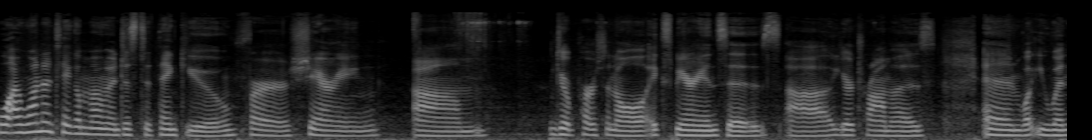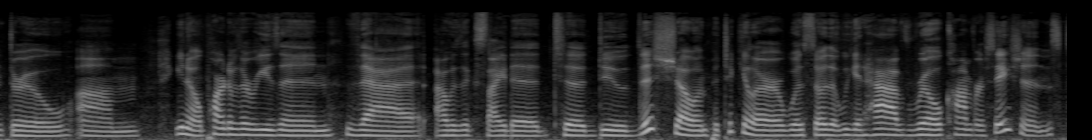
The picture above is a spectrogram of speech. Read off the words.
Well, I want to take a moment just to thank you for sharing um, your personal experiences, uh, your traumas, and what you went through. Um, you know, part of the reason that I was excited to do this show in particular was so that we could have real conversations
